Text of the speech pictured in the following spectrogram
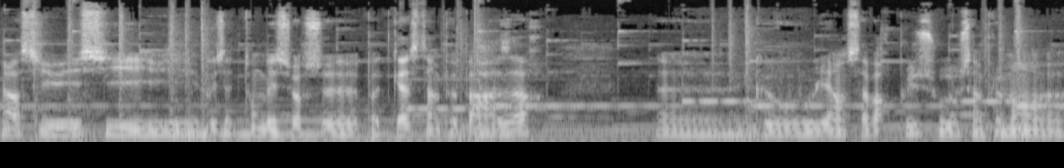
Alors si, si vous êtes tombé sur ce podcast un peu par hasard, que vous voulez en savoir plus ou simplement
